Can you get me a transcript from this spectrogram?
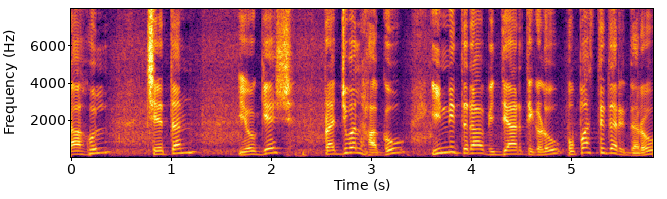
ರಾಹುಲ್, ಚೇತನ್, ಯೋಗೇಶ್, ಪ್ರಜ್ವಲ್ ಹಾಗೂ ಇನ್ನಿತರ ವಿದ್ಯಾರ್ಥಿಗಳು ಉಪಸ್ಥಿತರಿದ್ದರು.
